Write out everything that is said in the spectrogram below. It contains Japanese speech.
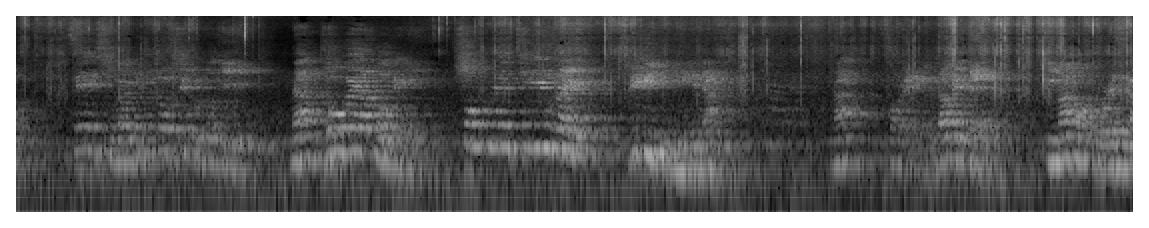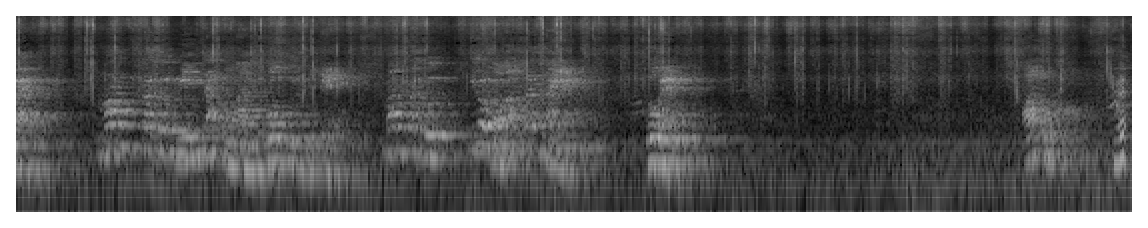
選手が入場してくるときな場外ランドの時に照明ちぎるぐらいビビビに似てた。なそれ比べて今のプロレス界全くみんなと同じコスチューム着て全く色が全くないやんどうやあるのかなんでしょど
